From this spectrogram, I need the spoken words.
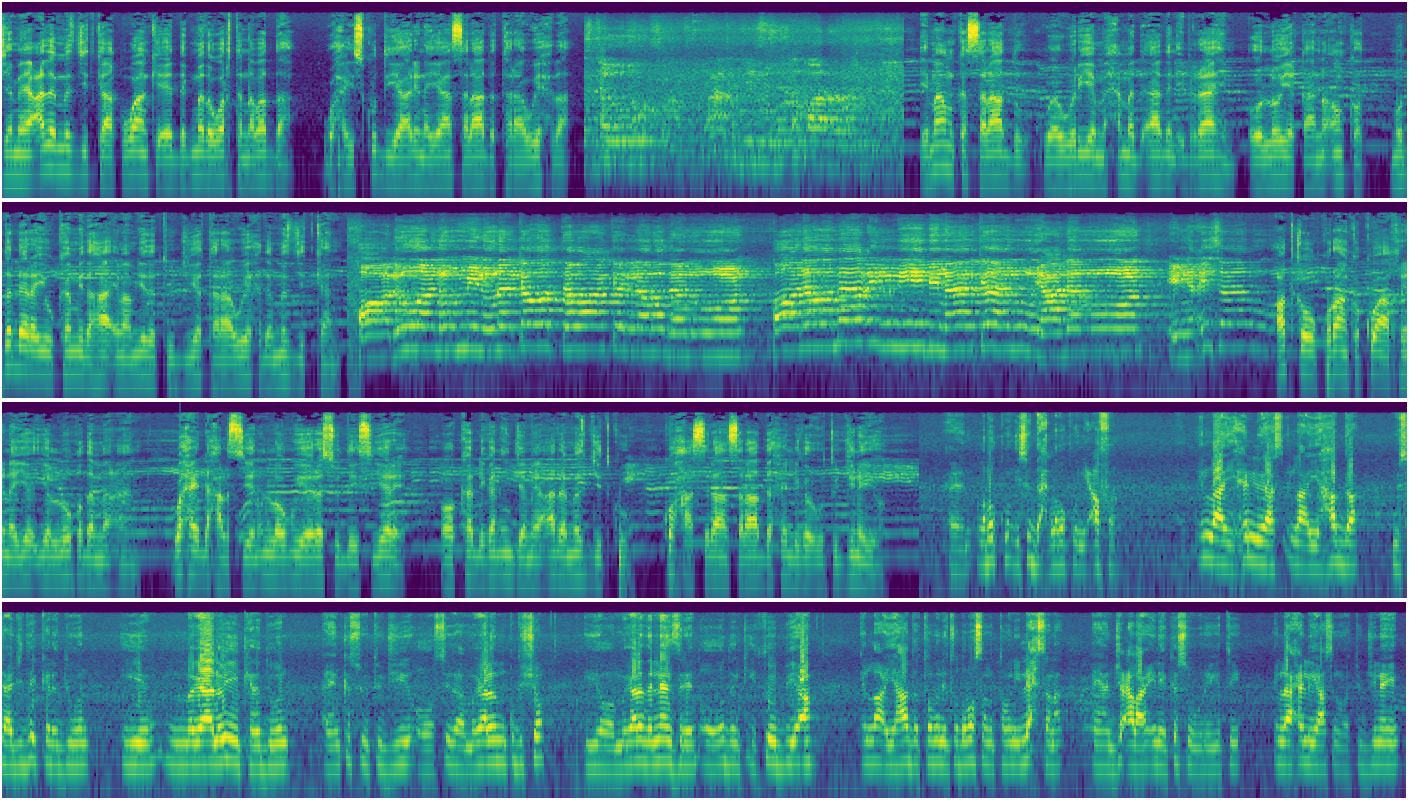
jameecada masjidka aqwaanka ee degmada warta nabadda waxay isku diyaarinayaan salaada taraawiixda. Imaamka salaaddu waa weriye maxamed aadan ibraahim oo loo yaqaano onkod. Muddo dheer ayuu ka mid ahaa imaamyada tuujiyo taraawiixda masjidkan. Codka uu qur'aanka ku akhrinayo iyo luuqda macaan waxay dhaxal siiyeen in loogu yeero sudaysiyare oo ka dhigan in jameecada masjidku ku xasilaan salaada xilliga uu tujinayo. Ilaa iyo xilligaas ilaa iyo hadda masaajidyo kala duwan iyo magaalooyin kala duwan ayaan ka soo tujiyey oo sida magaalada muqdisho iyo magaalada nansaret oo waddanka ethoobiya ah ilaa iyo hadda toban iyo toddoba sano toban iyo lix sano ayaan jeclahay inay ka soo wareegatay. Ilaa xilligaasna waa tujinayay.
